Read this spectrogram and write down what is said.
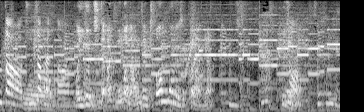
진짜, 진짜 우와. 밝다. 아 이건 진짜 아, 뭔가 난생 처음 보는 색깔 아니야? 그죠? 우와, 진짜 신기해.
